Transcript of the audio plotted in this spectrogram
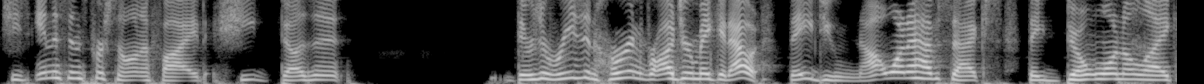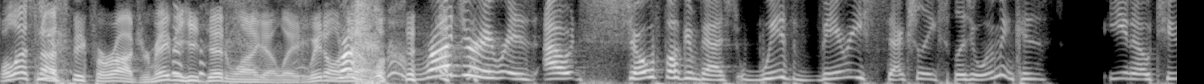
she's innocence personified she doesn't there's a reason her and roger make it out they do not want to have sex they don't want to like Well, let's not speak for Roger. Maybe he did want to get laid. We don't Ro- know. roger is out so fucking fast with very sexually explicit women because you know to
